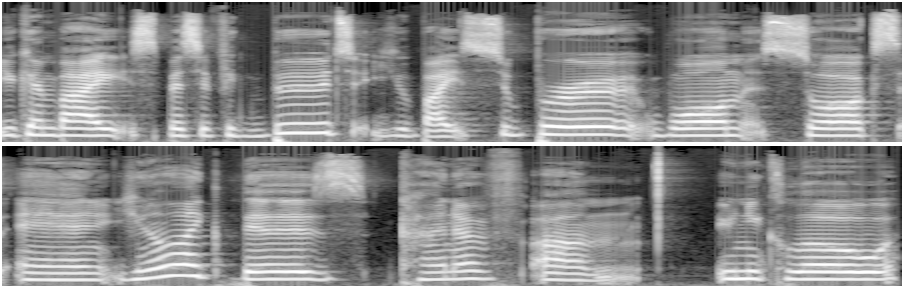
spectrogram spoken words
You can buy specific boots. You buy super warm socks, and you know like this kind of um, Uniqlo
